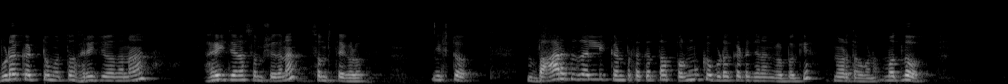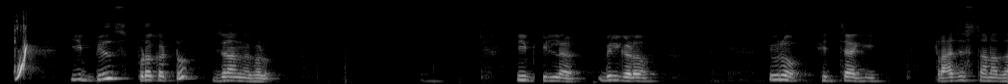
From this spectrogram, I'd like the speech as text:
ಬುಡಕಟ್ಟು ಮತ್ತು ಹರಿಜೋಧನ, ಹರಿಜನ ಸಂಶೋಧನಾ ಸಂಸ್ಥೆಗಳು. ನೆಕ್ಸ್ಟು ಭಾರತದಲ್ಲಿ ಕಂಡ್ಬರ್ತಕ್ಕಂಥ ಪ್ರಮುಖ ಬುಡಕಟ್ಟು ಜನಾಂಗಗಳ ಬಗ್ಗೆ ನೋಡ್ತಾ ಹೋಗೋಣ. ಮೊದಲು ಈ ಬಿಲ್ಸ್ ಬುಡಕಟ್ಟು ಜನಾಂಗಗಳು. ಈ ಬಿಲ್ಲ ಬಿಲ್ಗಳು ಇವರು ಹೆಚ್ಚಾಗಿ ರಾಜಸ್ಥಾನದ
